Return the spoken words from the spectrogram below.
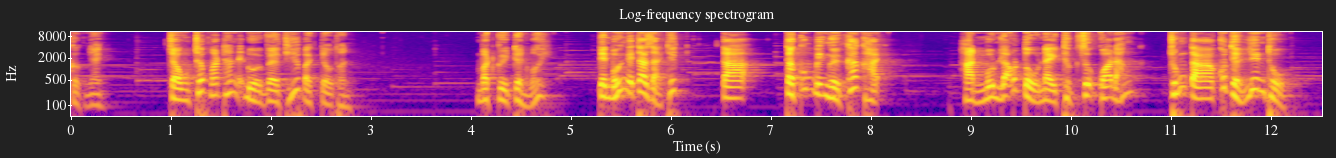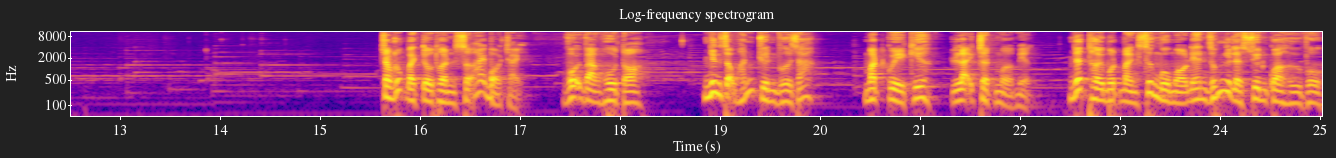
cực nhanh. Trong chấp mắt hắn lại đuổi về phía Bạch Tiểu Thuần. Mặt quỷ tuyển bối, Tiền bối người ta giải thích, Ta ta cũng bị người khác hại. Hàn môn lão tổ này thực sự quá đáng. Chúng ta có thể liên thủ. Trong lúc Bạch Tiểu Thuần sợ hãi bỏ chạy, Vội vàng hô to, Nhưng giọng hắn truyền vừa ra, Mặt quỷ kia lại chợt mở miệng. Nhất thời một mảnh sương mù màu đen giống như là xuyên qua hư vô,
